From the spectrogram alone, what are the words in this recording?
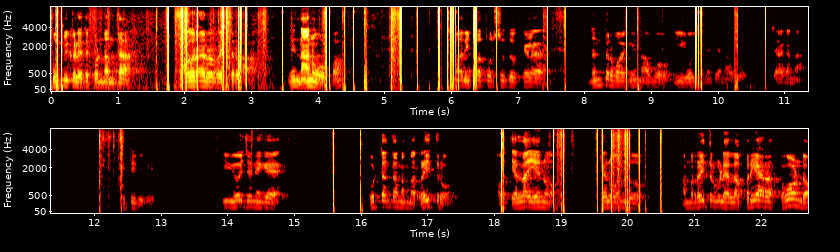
ಭೂಮಿ ಕಳೆದುಕೊಂಡಂತ ಸಾವಿರಾರು ರೈತರಲ್ಲಿ ನಾನು ಒಬ್ಬ. ಸುಮಾರು ಇಪ್ಪತ್ತು ವರ್ಷದ ಕೆಳ ನಂತರವಾಗಿ ನಾವು ಈ ಯೋಜನೆಗೆ ನಾವು ಜಾಗನ ಕೊಟ್ಟಿದ್ದೀವಿ. ಈ ಯೋಜನೆಗೆ ಕೊಟ್ಟಂತ ನಮ್ಮ ರೈತರು, ಅವತ್ತೆಲ್ಲ ಏನು ಕೆಲವೊಂದು ನಮ್ಮ ರೈತರುಗಳೆಲ್ಲ ಪರಿಹಾರ ತಗೊಂಡು,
